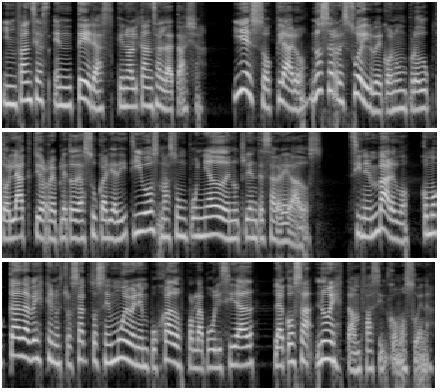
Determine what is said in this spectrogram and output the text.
Infancias enteras que no alcanzan la talla. Y eso, claro, no se resuelve con un producto lácteo repleto de azúcar y aditivos más un puñado de nutrientes agregados. Sin embargo, como cada vez que nuestros actos se mueven empujados por la publicidad, la cosa no es tan fácil como suena.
